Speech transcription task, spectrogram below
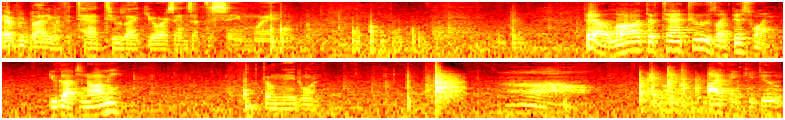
Everybody with a tattoo like yours ends up the same way. There are a lot of tattoos like this one. You got an army? Don't need one. Oh. I think you do.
